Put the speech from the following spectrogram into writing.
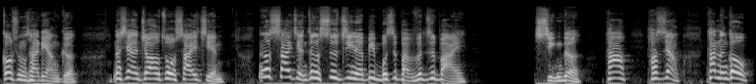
高雄才两个，那现在就要做筛检。那个筛检这个试剂呢，并不是百分之百行的，它它是这样，它能够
